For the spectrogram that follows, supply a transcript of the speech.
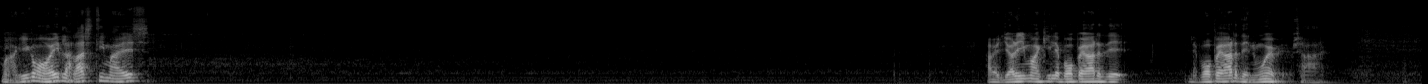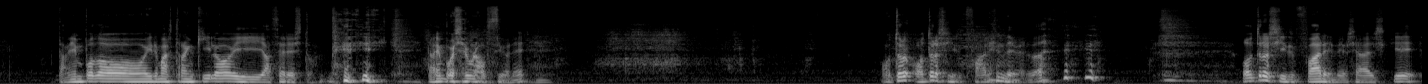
Bueno, aquí como veis la lástima es A ver, yo ahora mismo aquí le puedo pegar de... Le puedo pegar de 9, o sea... También puedo ir más tranquilo y hacer esto. También puede ser una opción, ¿eh? Otro, otro Sirfaren, de verdad. otro Sirfaren, o sea, es que...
